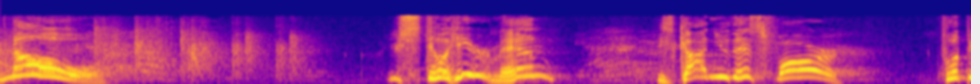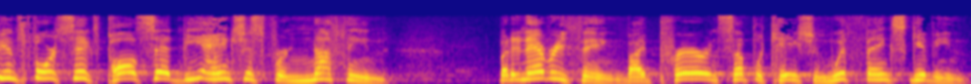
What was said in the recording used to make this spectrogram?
No. You're still here, man. He's gotten you this far. Philippians 4 6, Paul said, Be anxious for nothing, but in everything, by prayer and supplication, with thanksgiving,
